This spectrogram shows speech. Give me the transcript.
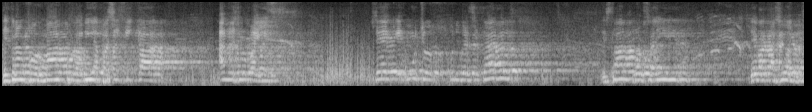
de transformar por la vía pacífica a nuestro país. Sé que muchos universitarios están por salir de vacaciones,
